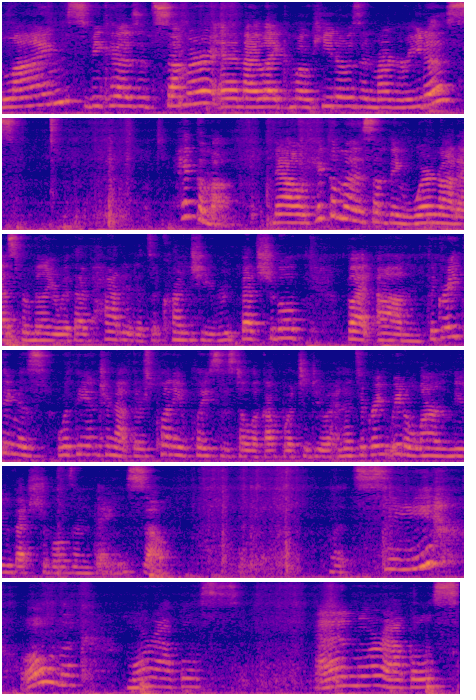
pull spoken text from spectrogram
Limes because it's summer and I like mojitos and margaritas. Jicama. Now, jicama is something we're not as familiar with. I've had it. It's a crunchy root vegetable. But um, the great thing is with the internet, there's plenty of places to look up what to do. And it's a great way to learn new vegetables and things. So, let's see. Oh, look. More apples. And more apples.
